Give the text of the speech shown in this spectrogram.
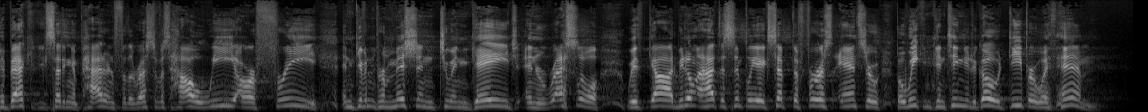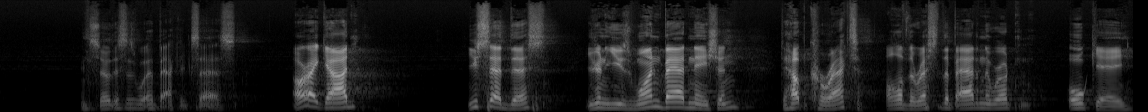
Habakkuk is setting a pattern for the rest of us how we are free and given permission to engage and wrestle with God. We don't have to simply accept the first answer, but we can continue to go deeper with Him. And so this is what Habakkuk says All right, God, you said this. You're going to use one bad nation to help correct all of the rest of the bad in the world. Okay.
